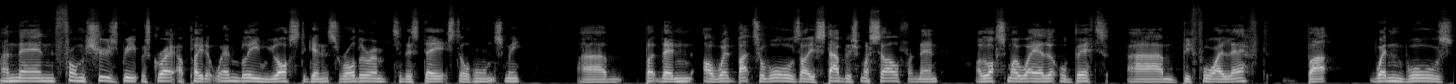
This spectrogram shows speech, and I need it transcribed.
And then from Shrewsbury, it was great. I played at Wembley. We lost against Rotherham. To this day, it still haunts me. Um, but then I went back to Wolves. I established myself, and then I lost my way a little bit um, before I left. But when Wolves,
